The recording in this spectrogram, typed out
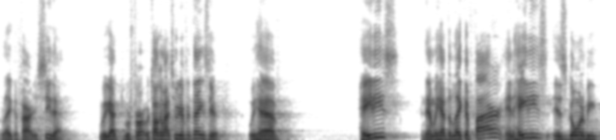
the lake of fire. Do you see that? We got, we're, we're talking about two different things here. We have Hades, and then we have the lake of fire, and Hades is going to be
